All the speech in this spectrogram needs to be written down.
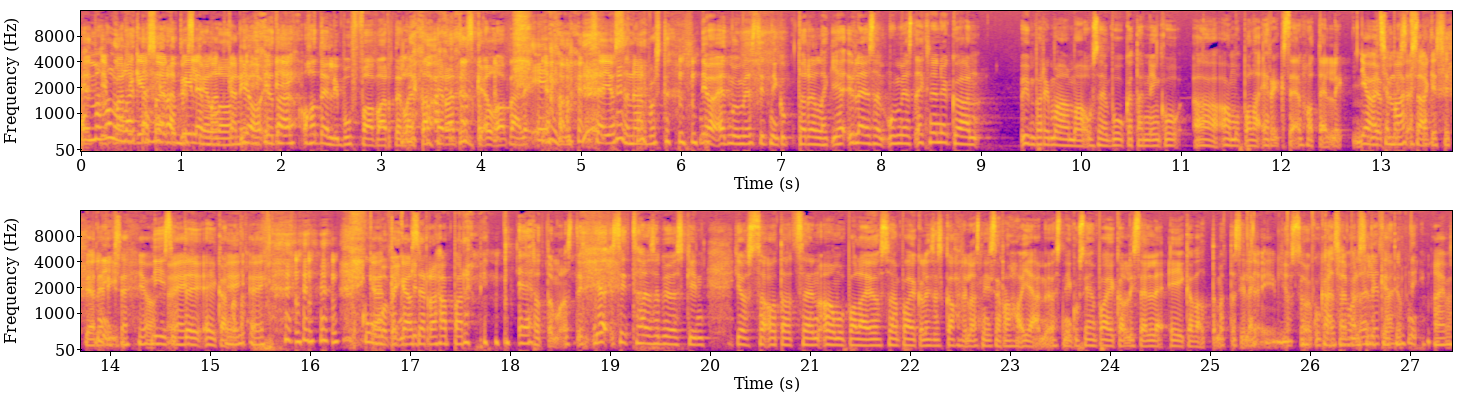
en mä halua laittaa herätyskelloa. Niin joo, jotain hotellibuffaa varten laittaa herätyskelloa päälle. Ei. se ei ole sen arvosta. joo, että mun mielestä sit niinku todellakin. Ja yleensä mun mielestä, eikö ne nykyään ympäri maailmaa usein buukata niin kuin, ä, aamupala erikseen hotelli. Joo, että se maksaakin sitten vielä erikseen. Niin, Joo, niin sitten ei, ei kannata. Ei, ei. Käyttäkää se raha paremmin. Ehdottomasti. Ja sittenhän se myöskin, jos sä otat sen aamupala jossain paikallisessa kahvilassa, niin se raha jää myös niin kuin siihen paikalliselle, eikä välttämättä sille, se, jos se on joku kansainväliselle ketjulle. Niin. Aivan.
